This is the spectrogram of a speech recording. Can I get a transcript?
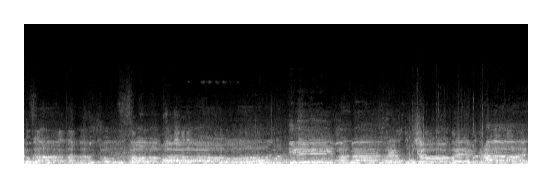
главы областной администрации сообщали в Харьковской газете телеканала. Мы все это получили, областная власть обещала, а только показатели не считают.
